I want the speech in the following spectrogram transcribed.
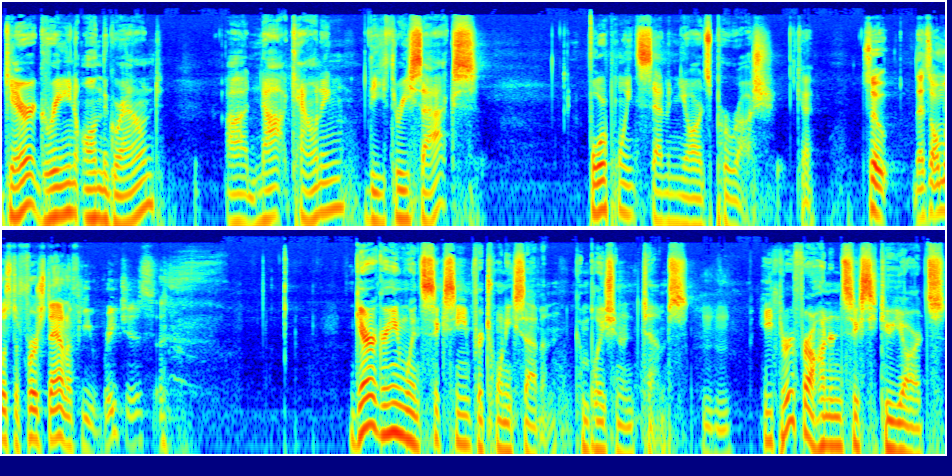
Garrett Greene on the ground, uh, not counting the three sacks, four point seven yards per rush. Okay. So that's almost a first down if he reaches. Garrett Greene went 16 for 27 completion attempts. He threw for 162 yards.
